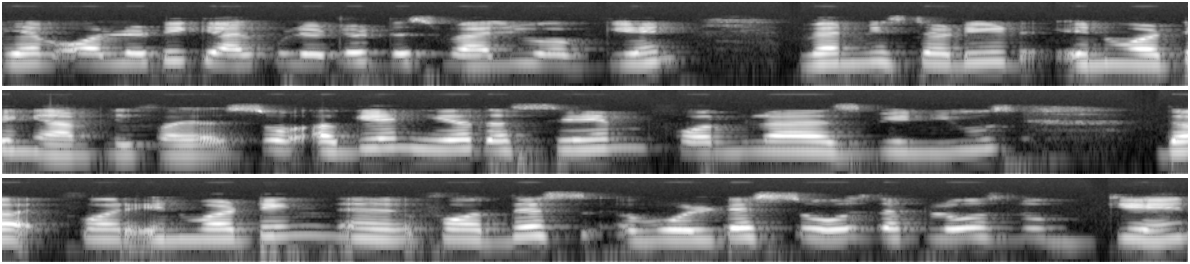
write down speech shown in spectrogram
we have already calculated this value of gain when we studied inverting amplifier. So again here the same formula has been used. The for inverting uh, for this voltage source the closed loop gain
